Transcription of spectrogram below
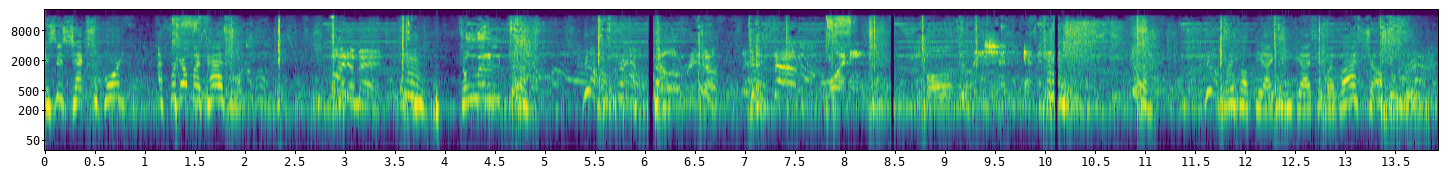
Is this tech support? I forgot my password. Spider-Man! Don't let him... Friggin' ballerina! Get down! Warning. Full deletion imminent. I thought the IT guys at my last job were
